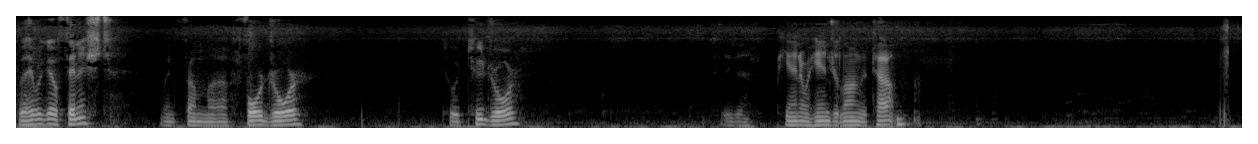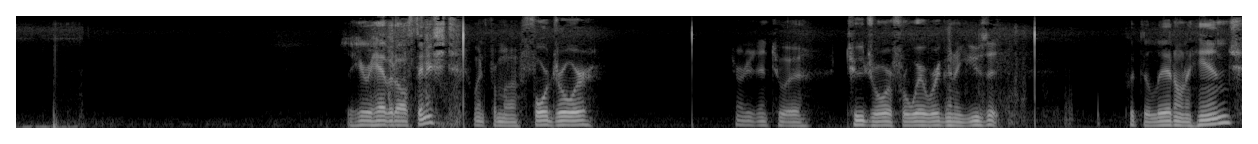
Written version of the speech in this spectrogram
Well, here we go, finished. Went from a four drawer to a two drawer. See the piano hinge along the top. So here we have it all finished. Went from a four drawer, turned it into a two drawer for where we're going to use it. Put the lid on a hinge.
